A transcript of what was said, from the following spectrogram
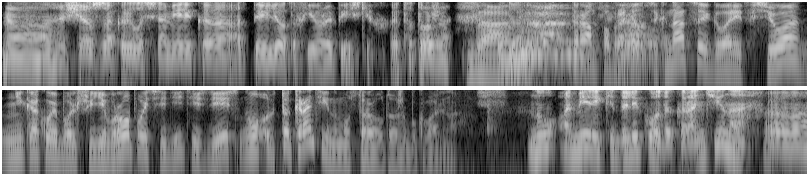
Сейчас а, закрылась Америка от перелетов европейских. Это тоже да. удар. Трамп обратился к нации, говорит, все, никакой больше Европы, сидите здесь. Ну, кто карантином устроил тоже буквально. Ну, Америке далеко до карантина, э,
